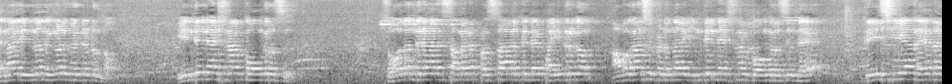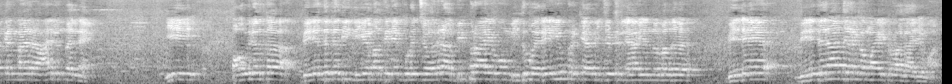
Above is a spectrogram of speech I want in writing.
എന്നാൽ ഇന്ന് നിങ്ങൾ കേട്ടിട്ടുണ്ടോ? ഇന്ത്യൻ നാഷണൽ കോൺഗ്രസ് സ്വാതന്ത്ര്യ സമര പ്രസ്ഥാനത്തിന്റെ പൈതൃകം അവകാശപ്പെടുന്ന ഇന്ത്യൻ നാഷണൽ കോൺഗ്രസിന്റെ ദേശീയ നേതാക്കന്മാർ ആരും തന്നെ ഈ പൗരത്വ ഭേദഗതി നിയമത്തിനെ കുറിച്ച് ഒരഭിപ്രായവും ഇതുവരെയും പ്രഖ്യാപിച്ചിട്ടില്ല എന്നുള്ളത് വേദനാജനകമായിട്ടുള്ള കാര്യമാണ്.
